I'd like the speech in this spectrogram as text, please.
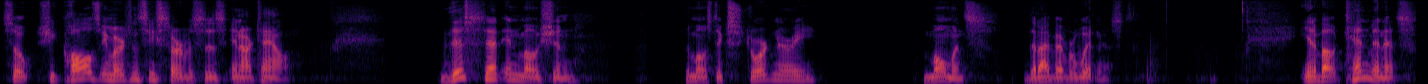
So she calls emergency services in our town. This set in motion the most extraordinary moments that I've ever witnessed. In about 10 minutes,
